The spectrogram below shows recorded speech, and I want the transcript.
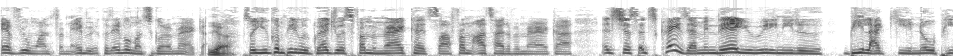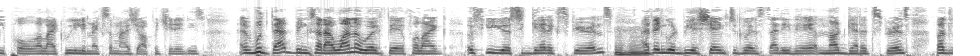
everyone from everywhere because everyone wants to go to America. Yeah. So you're competing with graduates from America itself, from outside of America. It's just it's crazy. I mean, there you really need to be like you know people or like really maximize your opportunities. And with that being said, I want to work there for like a few years to get experience. I think it would be a shame to go and study there and not get experience. But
